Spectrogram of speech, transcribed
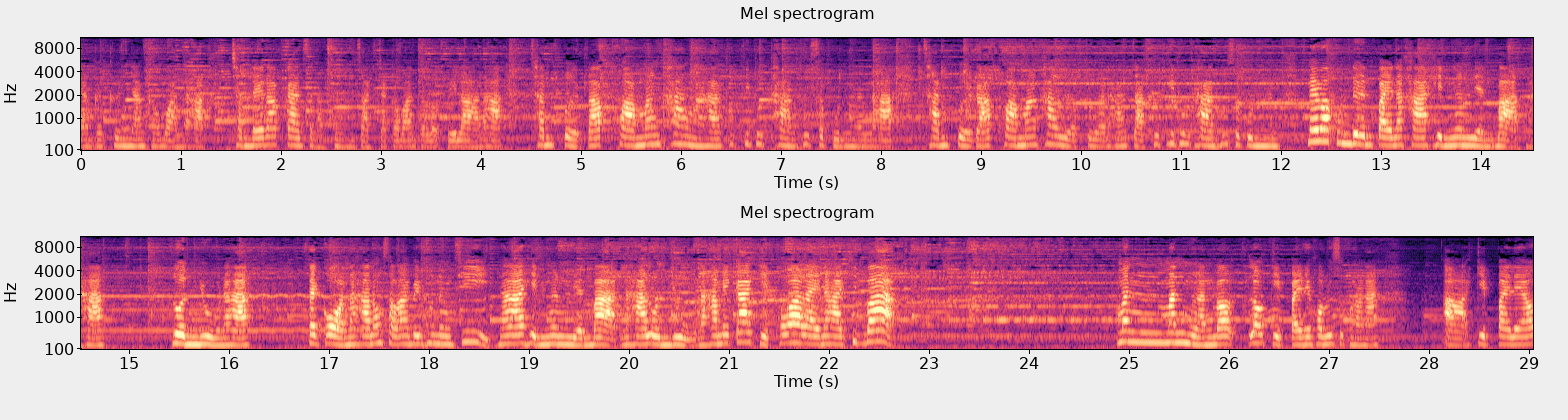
ยามกลางคืนยามกลางวันนะคะ ฉันได้รับการสนับสนุนจากจักรวาลตลอดเวลานะคะ ฉันเปิดรับความมั่งคั่งนะคะ ทุกที่ทุกทางทุกสกุลเงินนะคะ ฉันเปิดรับความมั่งคั่งเหลือเฟือนะคะ จากทุกที่ทุกทางทุกสกุลเงิน ไม่ว่าคุณเดินไปนะคะ เห็นเงินเหรียญบาทนะคะหล่นอยู่นะคะ แต่ก่อนนะคะน้องสาวอันเป็นคนหนึ่งที่นะคะเห็นเงินเหรียญบาทนะคะหล่นอยู่นะคะ ไม่กล้าเก็บเพราะว่าอะไรนะคะ คิดว่า มันมันเหมือนเราเราเก็บไปในความรู้สึกของเรานะอ่าเก็บไปแล้ว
